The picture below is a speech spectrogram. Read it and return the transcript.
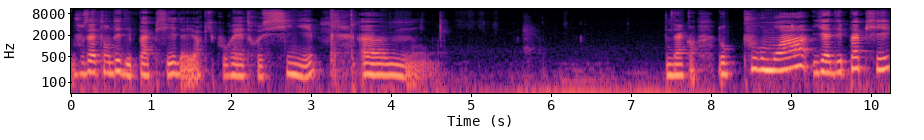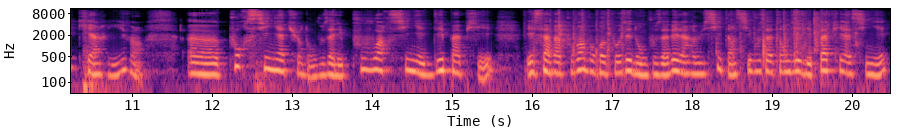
vous attendez des papiers d'ailleurs qui pourraient être signés. Euh, d'accord. Donc pour moi, il y a des papiers qui arrivent euh, pour signature. Donc vous allez pouvoir signer des papiers et ça va pouvoir vous reposer. Donc vous avez la réussite. Hein. Si vous attendiez des papiers à signer,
